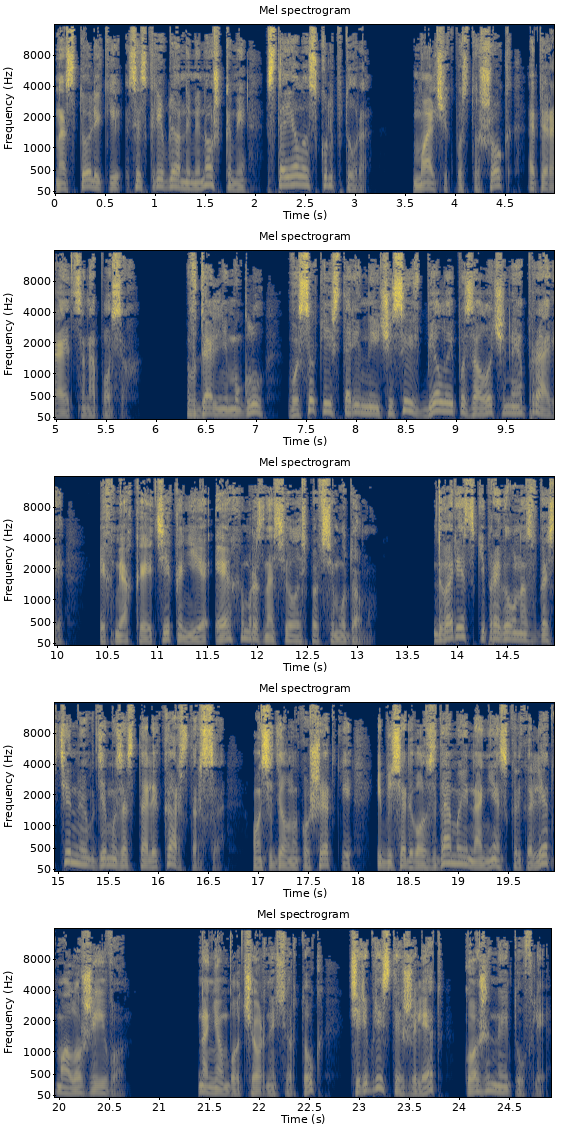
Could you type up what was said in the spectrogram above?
На столике с искривленными ножками стояла скульптура. Мальчик-пастушок опирается на посох. В дальнем углу высокие старинные часы в белой позолоченной оправе, их мягкое тиканье эхом разносилось по всему дому. Дворецкий провел нас в гостиную, где мы застали Карстерса. Он сидел на кушетке и беседовал с дамой на несколько лет моложе его. На нем был черный сюртук, серебристый жилет, кожаные туфли.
